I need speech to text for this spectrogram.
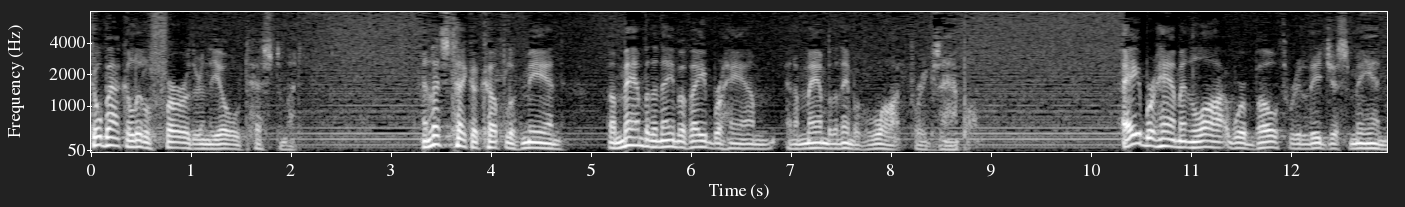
Go back a little further in the Old Testament. And let's take a couple of men, a man by the name of Abraham and a man by the name of Lot, for example. Abraham and Lot were both religious men.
